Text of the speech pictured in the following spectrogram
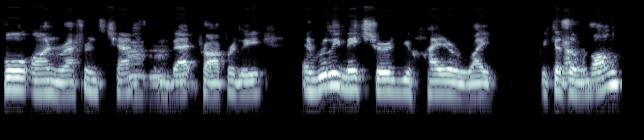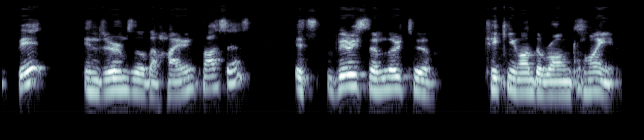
full on reference check, mm-hmm. vet properly, and really make sure you hire right. Because yep. a wrong fit in terms of the hiring process, it's very similar to taking on the wrong client.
